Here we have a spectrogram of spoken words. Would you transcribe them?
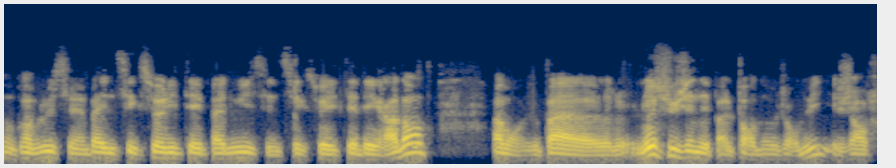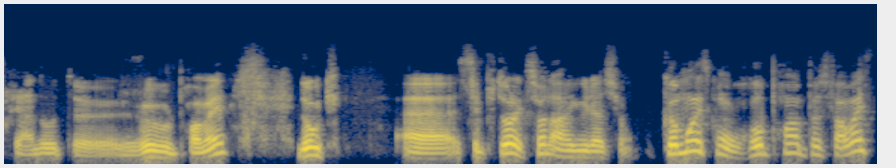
Donc en plus c'est même pas une sexualité épanouie, c'est une sexualité dégradante. Enfin bon, je pas, le sujet n'est pas le porno aujourd'hui, j'en ferai un autre, je vous le promets. Donc euh, c'est plutôt l'action de la régulation. Comment est-ce qu'on reprend un peu ce Far West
